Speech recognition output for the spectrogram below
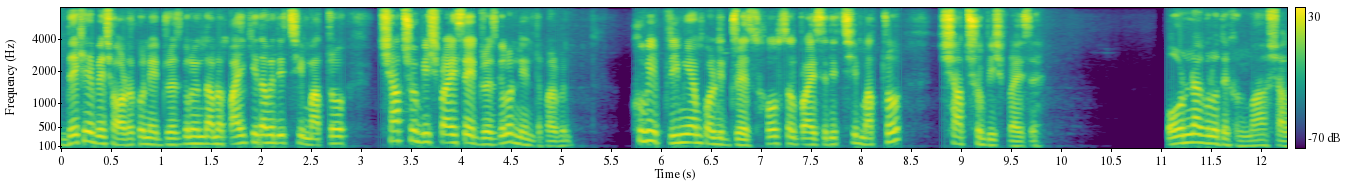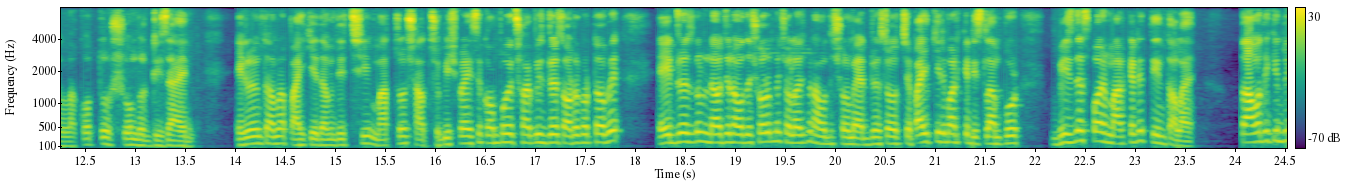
দেখে বেছে অর্ডার করুন এই ড্রেসগুলো কিন্তু আমরা পাইকি দামে দিচ্ছি। মাত্র সাতশো বিশ প্রাইসে এই ড্রেসগুলো নিতে পারবেন। খুবই প্রিমিয়াম কোয়ালিটির ড্রেস হোলসেল প্রাইসে দিচ্ছি মাত্র সাতশো বিশ প্রাইসে ওড়নাগুলো দেখুন মাশাল্লাহ কত সুন্দর ডিজাইন এগুলো কিন্তু আমরা পাইকি দামে দিচ্ছি মাত্র সাতশো বিশ প্রাইসে কমপক্ষে ছয় পিস ড্রেস অর্ডার করতে হবে। এই ড্রেসগুলো নেওয়ার জন্য আমাদের শোরুমে চলে আসবেন। আমাদের শোরুমের অ্যাড্রেসটা হচ্ছে পাইকির মার্কেট ইসলামপুর বিজনেস পয়েন্ট মার্কেটের তিনতলায় তো আমাদের কিন্তু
